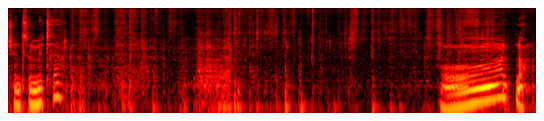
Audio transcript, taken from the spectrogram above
Schön zur Mitte. Und nochmal.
